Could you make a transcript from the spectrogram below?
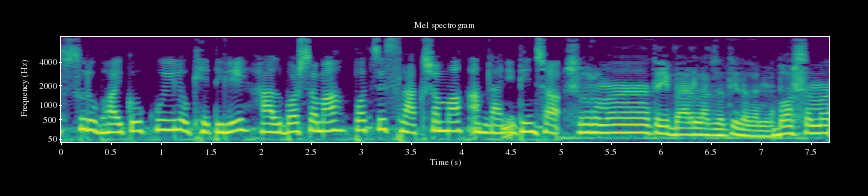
शुरू भएको कुरिलो खेतीले हाल वर्षमा पच्चिस लाखसम्म आमदानी दिन्छ। सुरुमा त्यही बाह्र लाख जति लगानी वर्षमा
